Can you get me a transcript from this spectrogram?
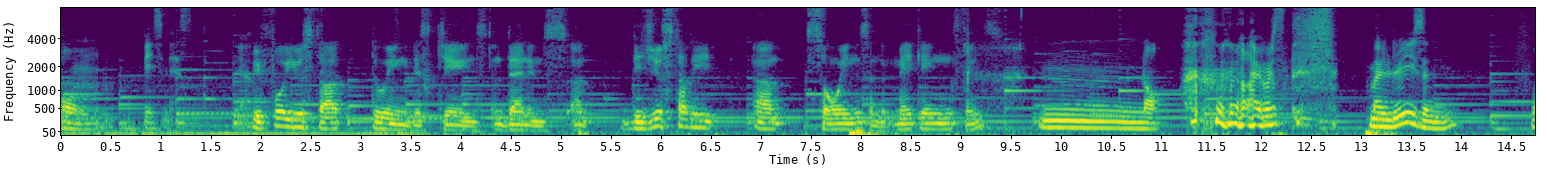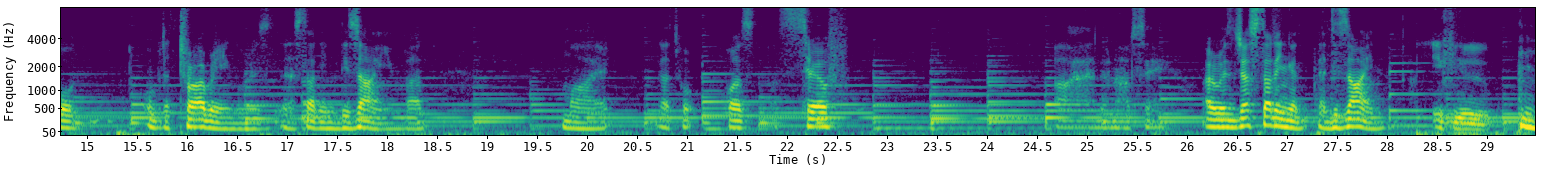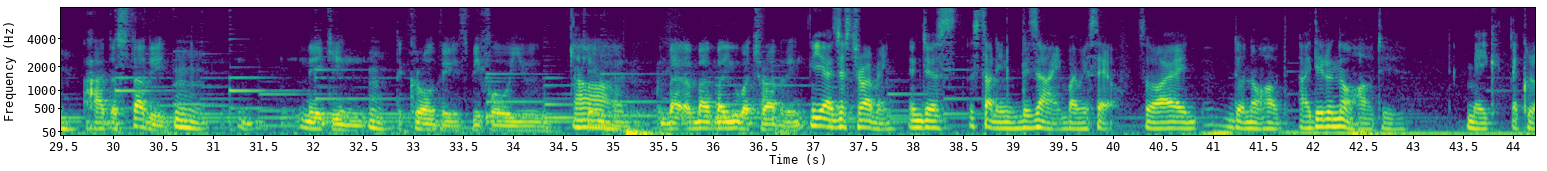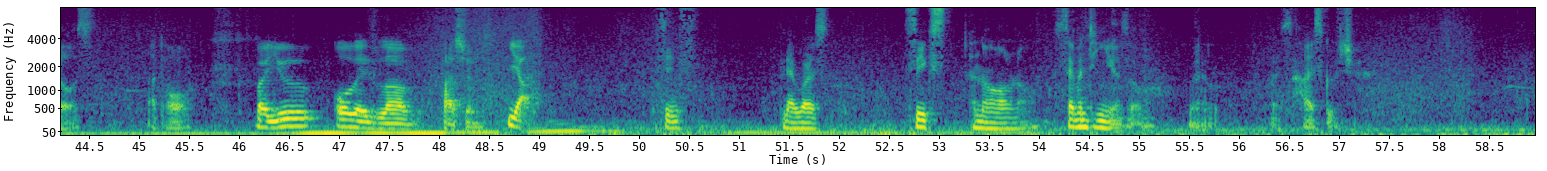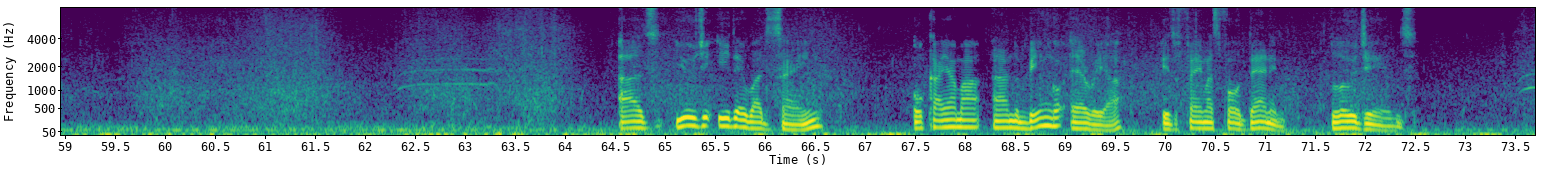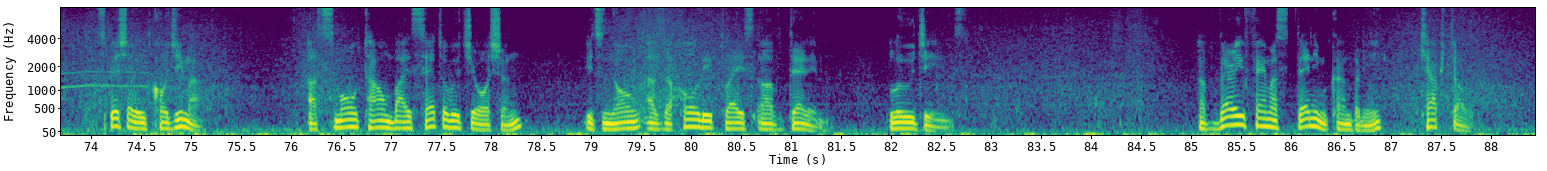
own business. Yeah. Before you start doing these jeans and denims, uh, did you study um, sewings and making things? Mm, no, I was. My reason for of the traveling was uh, studying design, but my that's what was self. I don't know how to say. I was just studying a, a design. If you had studied making the clothes before you Ah. came, but, but, but you were traveling. Yeah, just traveling and just studying design by myself. So I don't know how. I didn't know how to make the clothes at all. But you always love fashion. Yeah. Since when I was six, no, no, 17 years old. Well, was high school. As Yuji Ide was saying, Okayama and Bingo area is famous for denim, blue jeans. Especially Kojima, a small town by Setouchi Ocean, is known as the holy place of denim, blue jeans. A very famous denim company, Kapital,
